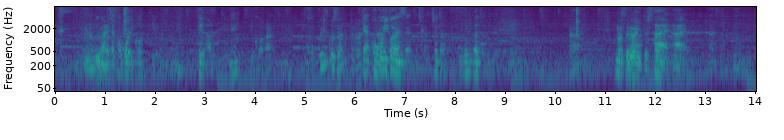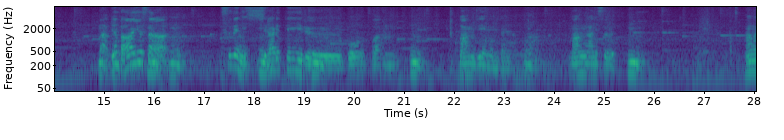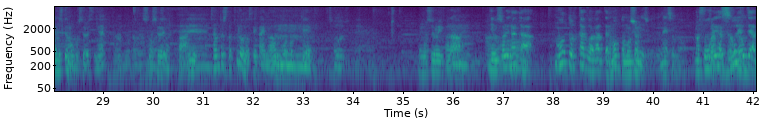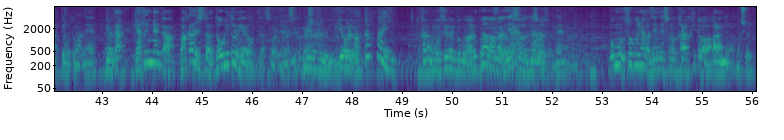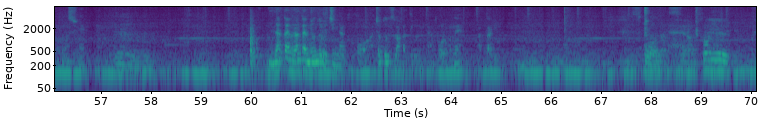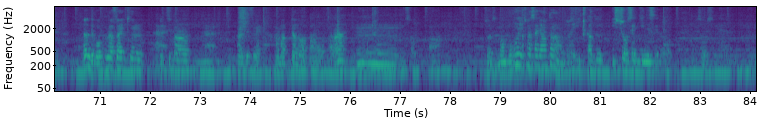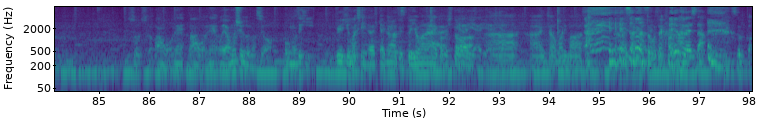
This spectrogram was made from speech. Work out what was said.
うん。生まれたココリコっていうのがね手があるっていうねけどね国立こそだったかな？いやココリコなんですよ確か。ちょっとココリコだったと思うはいまあそれはいいとして、はいはい。うん。まあやっぱああいうさうん。すで、に知られている大盤うんうん。盤ゲームみたいなのを漫画にする。うん。漫画にしても面白いですね。あの面白い。な、そうですね。ああいうちゃんとしたプロの世界のあるものってそうですね面白いから、うん。でもそれなんかもっと深く分かったらもっと面白いんでしょうけどねその。まあそうこれがすごいことややっていうことがね。でもた逆になんか分かる人はどう見とるんやろうっていうのはすごい思いますけどね、うん。いや俺分からないから面白い部分あるとまあ思うんですけどね。まあまあねそうそうですよね、僕も嘘食いなんか全然そのからくりとか分からんでも面白いと思いますしね。う何回も何回も読んでるうちになんかこうちょっとずつ分かってくるみたいなところもねあったりそうなんですよ。そういうなんで僕が最近はい。一番はい。あれですねハマったのは番王かな。うーんそっか。そうですね。まあ僕が一番最初にハマったのは本当に一角一生千金ですけど。そうですね。うん。そうですか。番王ね。番王ね。いや面白いと思いますよ。僕もぜひぜひ。読ませていただきたいと思います。あ絶対読まないこの人いやいはいじゃあ終わります。はいありがとうございます。ありがとうございました。そっか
